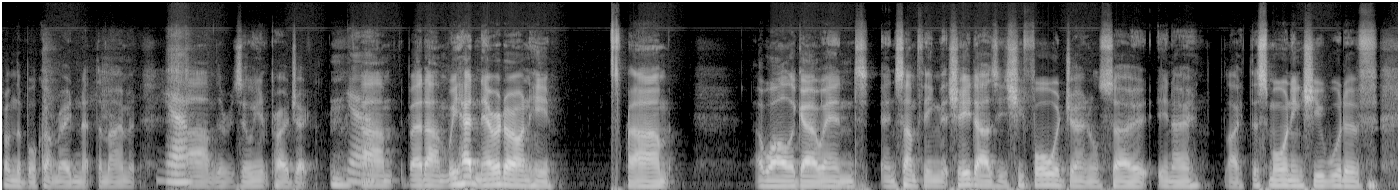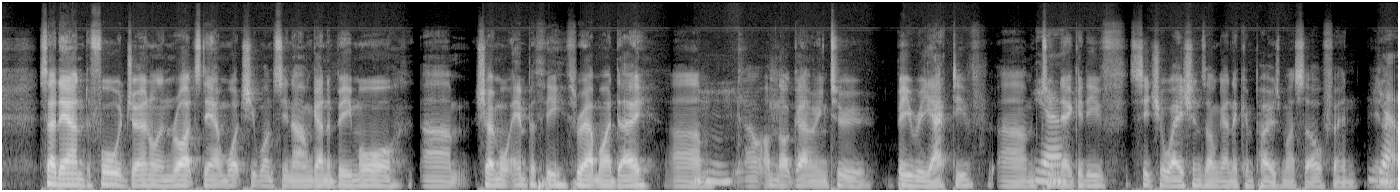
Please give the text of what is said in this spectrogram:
from the book I'm reading at the moment. Yeah. Um, the Resilience Project. Yeah. Um, but um, we had Nerida on here. Um, a while ago, and and something that she does is she forward journals. So you know, like this morning, she would have sat down to forward journal and writes down what she wants. You know, I'm going to be more, um, show more empathy throughout my day. Um, Mm-hmm. You know, I'm not going to be reactive um, Yeah. to negative situations. I'm going to compose myself and you Yeah. Mm. know,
